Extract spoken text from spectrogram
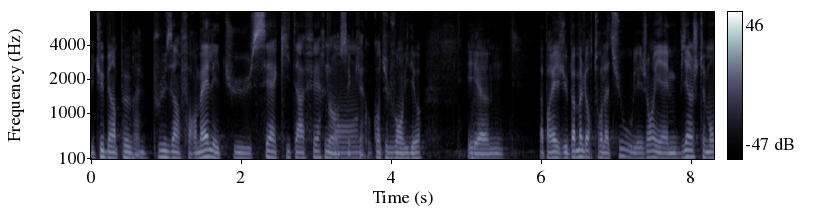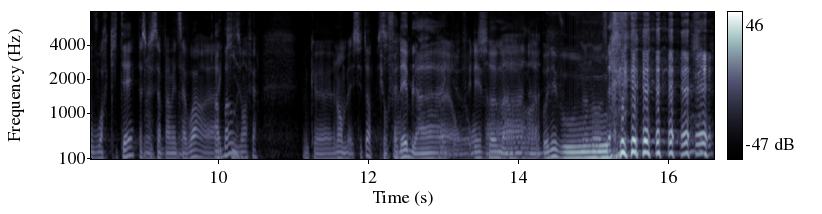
YouTube est un peu Ouais. plus informel et tu sais à qui tu as affaire Non, quand, tu le vois en vidéo. Et Ouais. euh, bah, pareil, j'ai eu pas mal de retours là-dessus où les gens ils aiment bien justement voir qui t'es parce que ça me permet de savoir euh, Ah à bah qui ils ont affaire. Donc euh, non, mais c'est top. Puis on fait des blagues, on fait des marre. abonnez-vous. Non, non, c'est-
